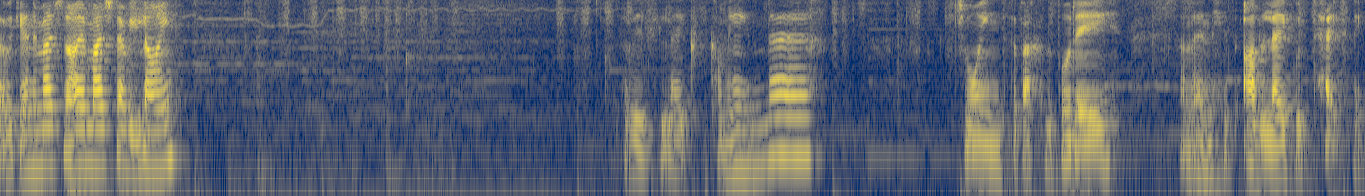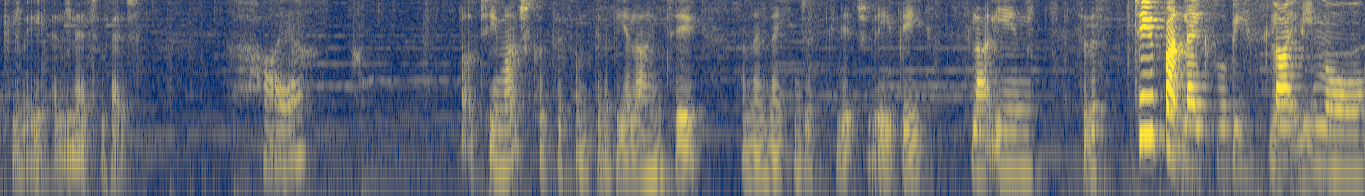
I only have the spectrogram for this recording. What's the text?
so again, imagine our imaginary line. So his legs coming in there, joins the back of the body, and then his other leg would technically be a little bit higher. Not too much because this one's going to be aligned too. And then they can just literally be slightly in. So the two front legs will be slightly more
